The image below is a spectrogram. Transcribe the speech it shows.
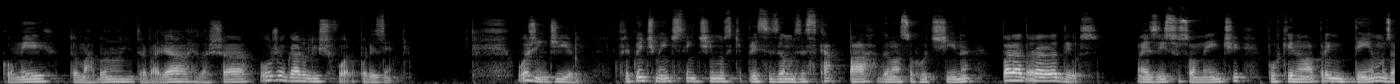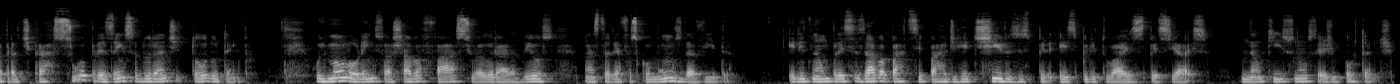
Comer, tomar banho, trabalhar, relaxar ou jogar o lixo fora, por exemplo. Hoje em dia, frequentemente sentimos que precisamos escapar da nossa rotina para adorar a Deus mas isso somente porque não aprendemos a praticar Sua presença durante todo o tempo. O irmão Lourenço achava fácil adorar a Deus nas tarefas comuns da vida. Ele não precisava participar de retiros espirituais especiais. Não que isso não seja importante.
